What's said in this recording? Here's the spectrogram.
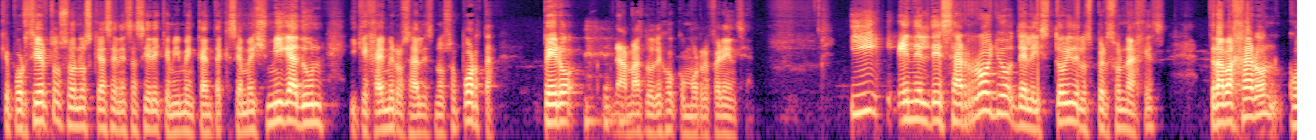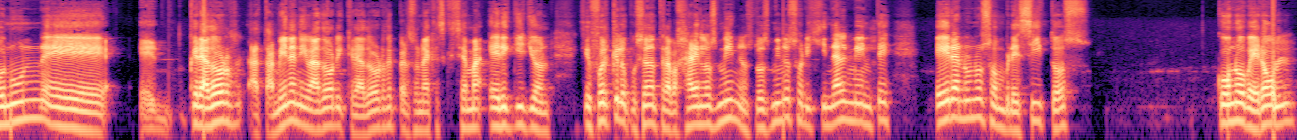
que por cierto son los que hacen esa serie que a mí me encanta, que se llama Shmigadun y que Jaime Rosales no soporta, pero nada más lo dejo como referencia. Y en el desarrollo de la historia de los personajes, trabajaron con un eh, eh, creador, también animador y creador de personajes que se llama Eric Guillón, que fue el que lo pusieron a trabajar en los Minions. Los Minions originalmente eran unos hombrecitos con overol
